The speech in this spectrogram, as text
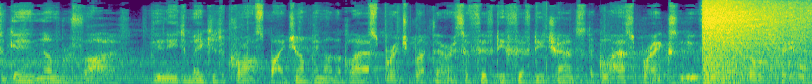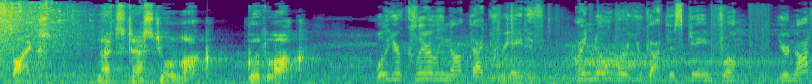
To game number five. You need to make it across by jumping on the glass bridge, but there is a 50-50 chance the glass breaks and you face those fatal spikes. Let's test your luck. Good luck. Well, you're clearly not that creative. I know where you got this game from. You're not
